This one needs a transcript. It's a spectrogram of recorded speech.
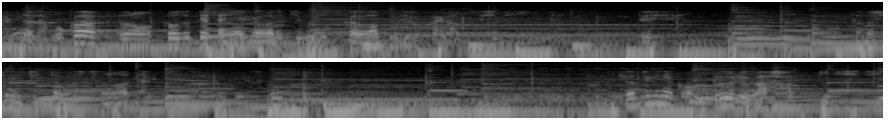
何がだ、僕はその構造計算やりながら自分で使うアプリを開発基本的にはこのルールがはっきりしている。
